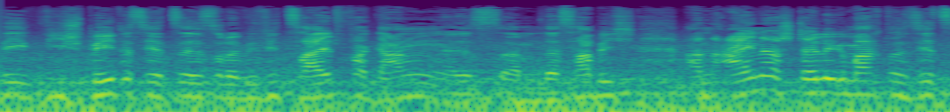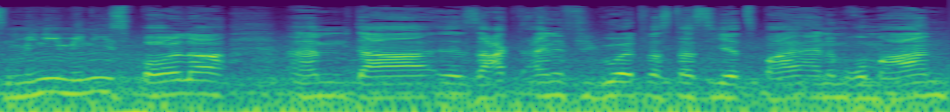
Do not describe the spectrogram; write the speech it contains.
wie, wie, spät es jetzt ist oder wie viel Zeit vergangen ist. Ähm, das habe ich an einer Stelle gemacht, das ist jetzt ein Mini-Mini-Spoiler. Ähm, da äh, sagt eine Figur, etwas, das sie jetzt bei einem Roman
